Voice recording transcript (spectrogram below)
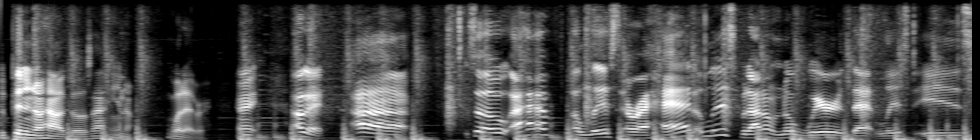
depending on how it goes, I, you know, whatever. All right. Okay. Uh, so I have a list, or I had a list, but I don't know where that list is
